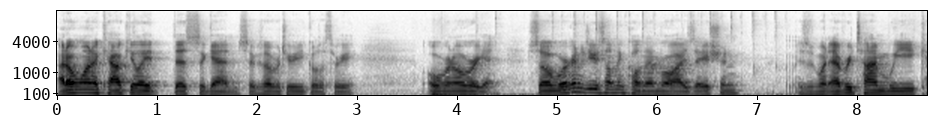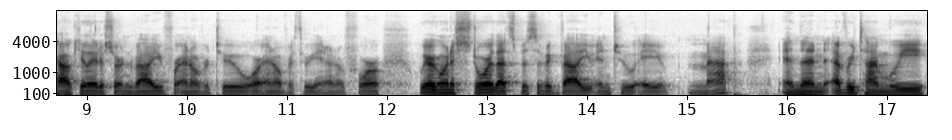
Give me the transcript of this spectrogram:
I don't want to calculate this again, 6 over 2 equal to 3 over and over again. So we're going to do something called memorization. This is when every time we calculate a certain value for n over 2 or n over 3 and n over 4, we are going to store that specific value into a map. And then every time we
